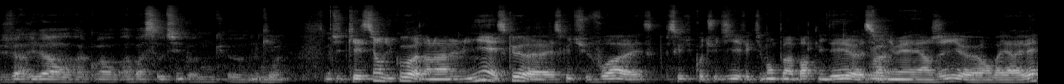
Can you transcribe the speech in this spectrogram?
je vais arriver à, à, à passer au-dessus quoi. Donc, euh, Petite question du coup dans la même lignée, est-ce que, est-ce que tu vois, parce que quand tu dis effectivement peu importe l'idée, si on y met l'énergie, on va y arriver,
